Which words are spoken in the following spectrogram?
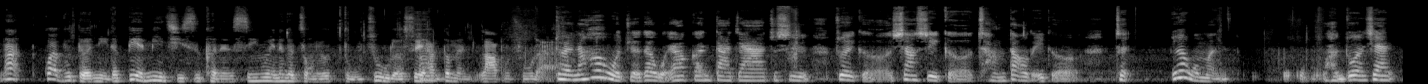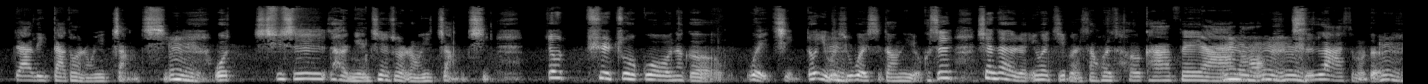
那怪不得你的便秘其实可能是因为那个肿瘤堵住了，所以它根本拉不出来。对，然后我觉得我要跟大家就是做一个像是一个肠道的一个这，因为我们很多人现在压力大都很容易胀气。嗯，我其实很年轻的时候很容易胀气，就去做过那个胃镜，都以为是胃食道逆流。可是现在的人因为基本上会喝咖啡啊，嗯然后吃辣什么的，嗯，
